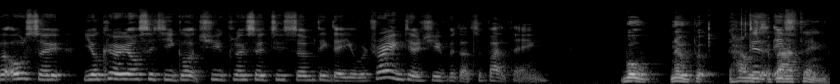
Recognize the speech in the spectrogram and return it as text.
but also your curiosity got you closer to something that you were trying to achieve, but that's a bad thing. Well, no, but how is it a bad if- thing?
